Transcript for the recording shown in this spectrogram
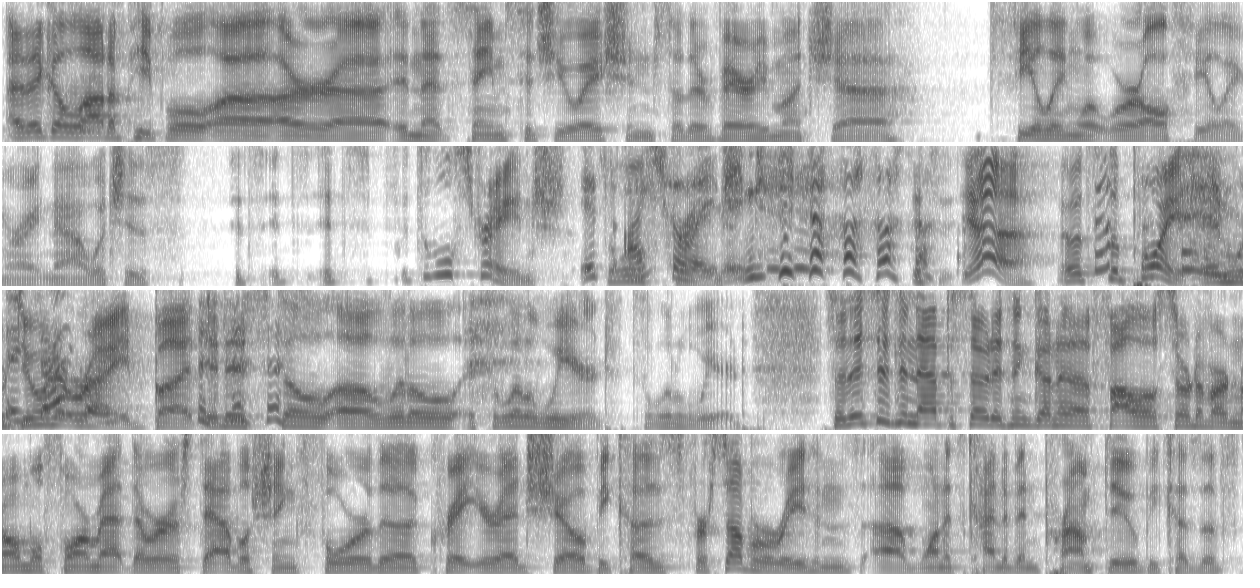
I think a lot of people uh, are uh, in that same situation, so they're very much uh, feeling what we're all feeling right now, which is it's it's it's it's a little strange. It's, it's little isolating. it's yeah, that's the point, and we're doing exactly. it right. But it is still a little. It's a little weird. It's a little weird. So this is an episode isn't going to follow sort of our normal format that we're establishing for the Create Your Edge show because for several reasons. Uh, one, it's kind of impromptu because of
